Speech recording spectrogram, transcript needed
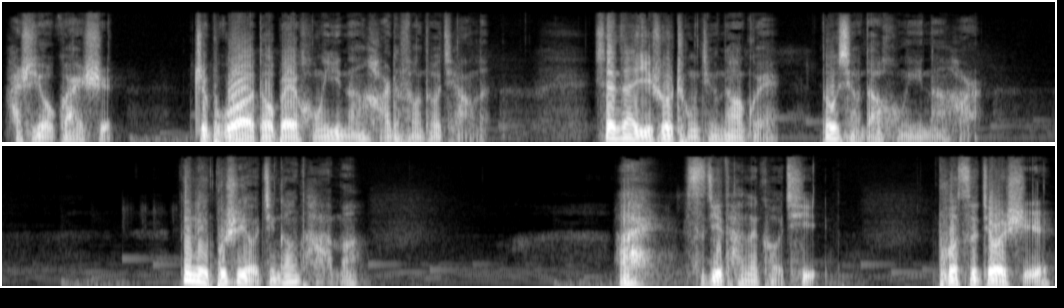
还是有怪事，只不过都被红衣男孩的风头抢了。现在一说重庆闹鬼，都想到红衣男孩。那里不是有金刚塔吗？”哎，司机叹了口气：“破四旧时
